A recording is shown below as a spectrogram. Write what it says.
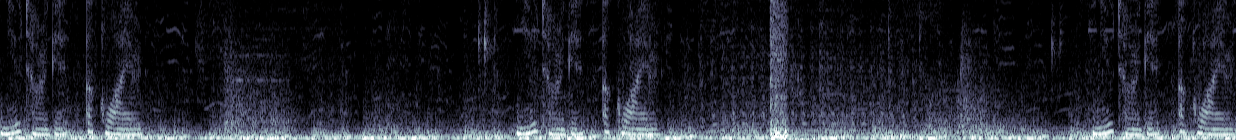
New target acquired. New target acquired. New target acquired.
